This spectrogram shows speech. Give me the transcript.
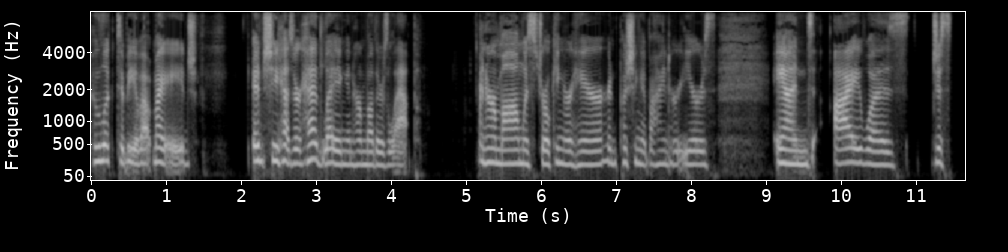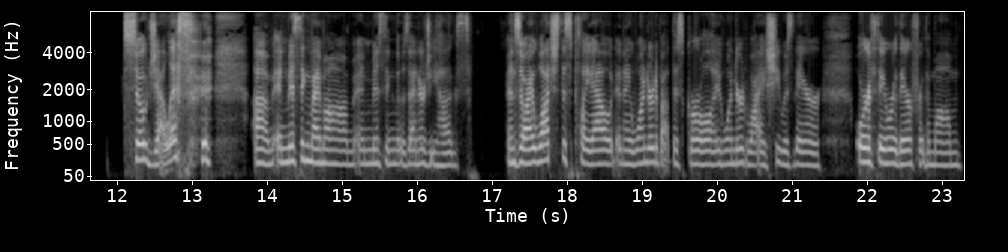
who looked to be about my age. And she has her head laying in her mother's lap. And her mom was stroking her hair and pushing it behind her ears. And I was just so jealous um, and missing my mom and missing those energy hugs. And so I watched this play out and I wondered about this girl. I wondered why she was there or if they were there for the mom.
